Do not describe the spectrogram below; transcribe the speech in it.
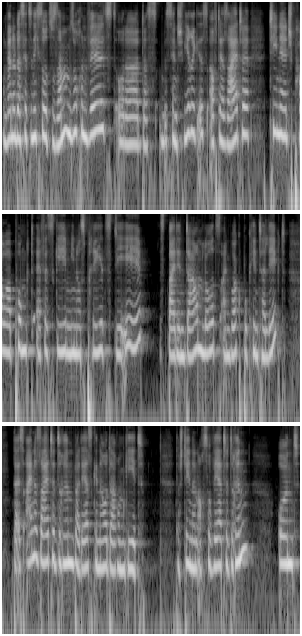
Und wenn du das jetzt nicht so zusammensuchen willst oder das ein bisschen schwierig ist, auf der Seite teenagepower.fsg-prez.de ist bei den Downloads ein Workbook hinterlegt. Da ist eine Seite drin, bei der es genau darum geht. Da stehen dann auch so Werte drin Und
